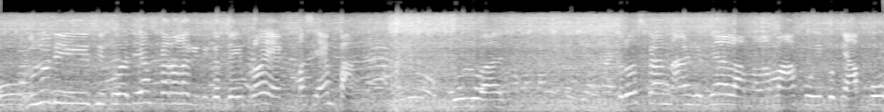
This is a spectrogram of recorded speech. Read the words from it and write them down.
Oh, Dulu di situ aja yang sekarang lagi dikerjain proyek masih empang. Dulu aja. Terus kan akhirnya lama-lama aku ikut nyapu.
